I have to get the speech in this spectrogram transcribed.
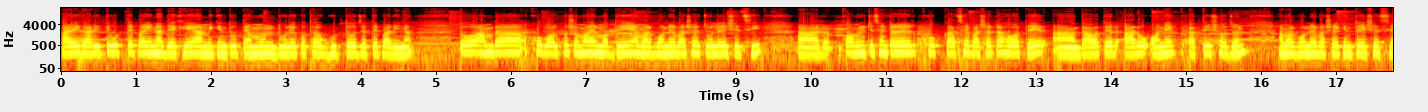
আর এই গাড়িতে উঠতে পারি না দেখে আমি কিন্তু তেমন দূরে কোথাও ঘুরতেও যেতে পারি না। তো আমরা খুব অল্প সময়ের মধ্যেই আমার বোনের বাসায় চলে এসেছি। আর কমিউনিটি সেন্টারের খুব কাছে বাসাটা হওয়াতে দাওয়াতের আরও অনেক আত্মীয় স্বজন আমার বোনের বাসায় কিন্তু এসেছে।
